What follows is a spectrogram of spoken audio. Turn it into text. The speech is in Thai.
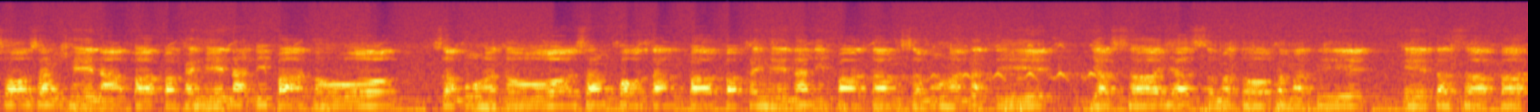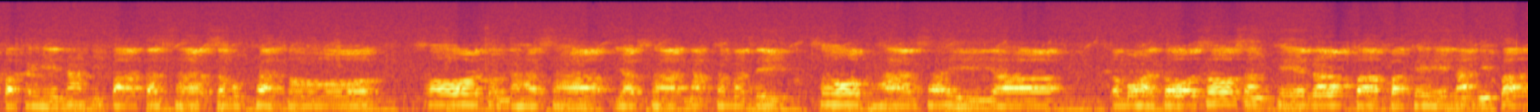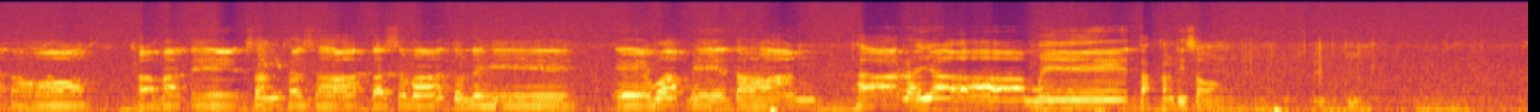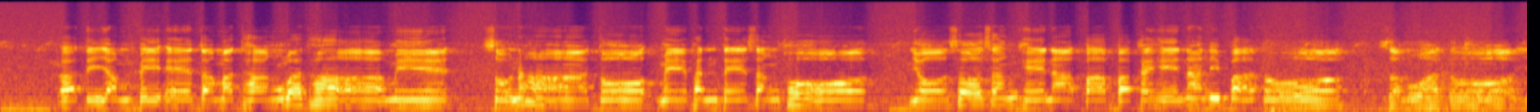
โสสังเขนะปะปะคะเหนะนิปาโตสมุหโตสังโฆตังปะปะคะเหนะนิปาตังสมุหนติยัสสายัสสมโตขมติเอตัสสะปะปะคะเหนะนิปาตัสสะสมุขโตโสตุนะหสะยัสสะนัคขมติโสภาไสยา สมุหโตโสสังเขนะปะปะเหนะนิปาโตอมติสังคสะตัสมาตุนหิเอวะเมตังทารยาเมตักครั้งที่สองกติยัมปิเอตมะทังวะทาเมสุนาโตเมพันเตสังโฆ โยโสสังเขนะปะปะคะเหนะนิปาโต สมุหโต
